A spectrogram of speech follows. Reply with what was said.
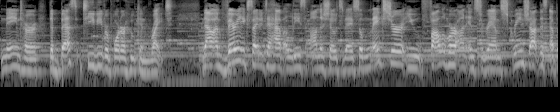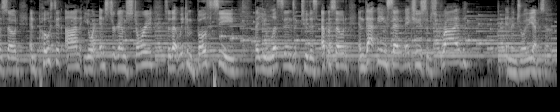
named her the best TV reporter who can write. Now, I'm very excited to have Elise on the show today, so make sure you follow her on Instagram, screenshot this episode, and post it on your Instagram story so that we can both see that you listened to this episode. And that being said, make sure you subscribe and enjoy the episode.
